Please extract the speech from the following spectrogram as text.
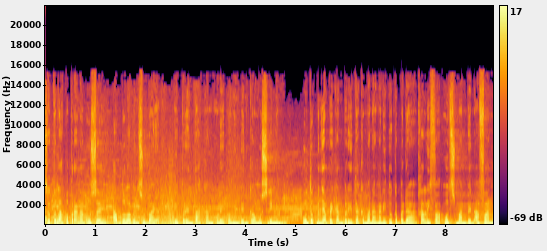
Setelah peperangan usai, Abdullah bin Subair diperintahkan oleh pemimpin kaum muslimin untuk menyampaikan berita kemenangan itu kepada Khalifah Utsman bin Affan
